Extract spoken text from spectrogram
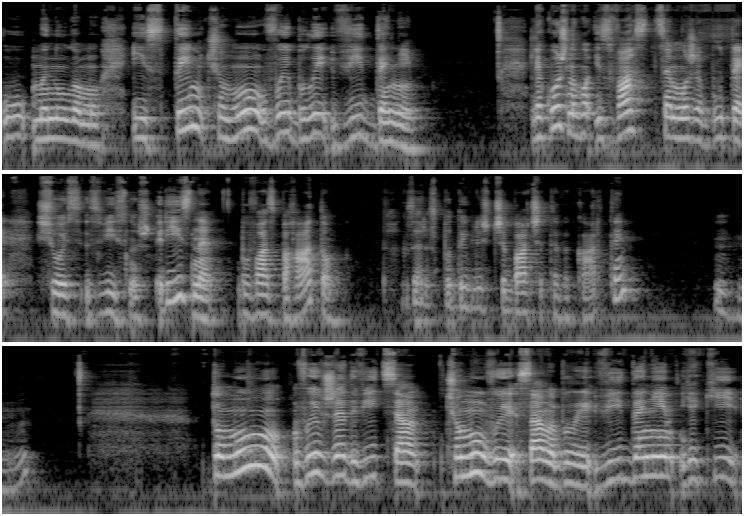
у минулому, і з тим, чому ви були віддані. Для кожного із вас це може бути щось, звісно ж, різне, бо вас багато. Так, зараз подивлюсь, чи бачите ви карти. Угу. Тому ви вже дивіться, чому ви саме були віддані, які,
